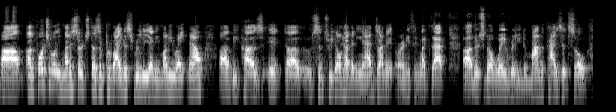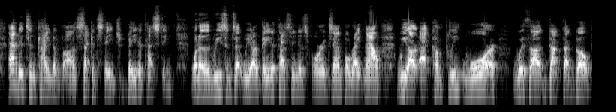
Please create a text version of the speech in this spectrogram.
Uh, unfortunately, MetaSearch doesn't provide us really any money right now uh, because it, uh, since we don't have any ads on it or anything like that, uh, there's no way really to monetize it. So, and it's in kind of uh, second stage beta testing. One of the reasons that we are beta testing is, for example, right now we are at complete war with uh, DuckDuckGo.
